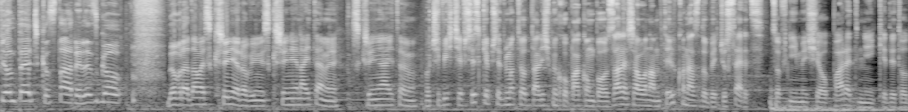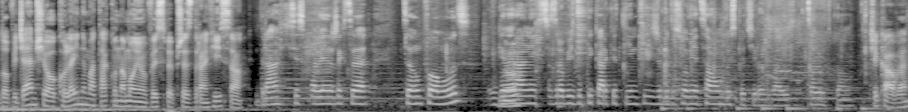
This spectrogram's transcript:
Piąteczko, stary, let's go! Dobra, dawaj skrzynię robimy, skrzynię na itemy, skrzynię na itemy. Oczywiście wszystkie przedmioty oddaliśmy chłopakom, bo zależało nam tylko na zdobyciu serc. Cofnijmy się o parę dni, kiedy to dowiedziałem się o kolejnym ataku na moją wyspę przez Dranhisa. Dranhis jest pewien, że chce, chce mu pomóc, Generalnie chcę zrobić duplikarkę TNT, żeby dosłownie całą wyspę ci rozwalić, calutką. Ciekawe,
